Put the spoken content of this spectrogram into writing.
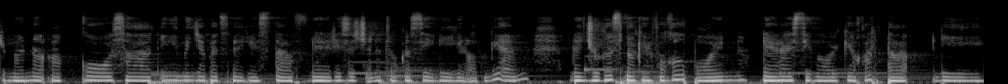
di mana aku saat ini menjabat sebagai staff dari Research and Advocacy di GLPGM dan juga sebagai focal point daerah istimewa Yogyakarta di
